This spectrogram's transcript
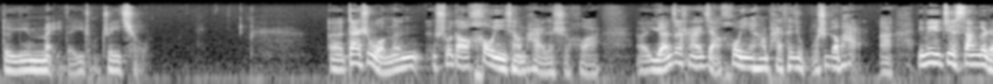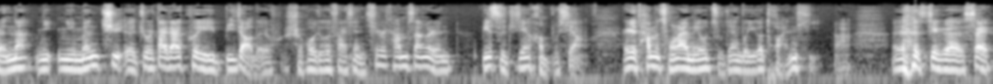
对于美的一种追求。呃，但是我们说到后印象派的时候啊，呃，原则上来讲，后印象派它就不是个派啊，因为这三个人呢，你你们去呃，就是大家可以比较的时候，就会发现，其实他们三个人彼此之间很不像，而且他们从来没有组建过一个团体啊。呃，这个赛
